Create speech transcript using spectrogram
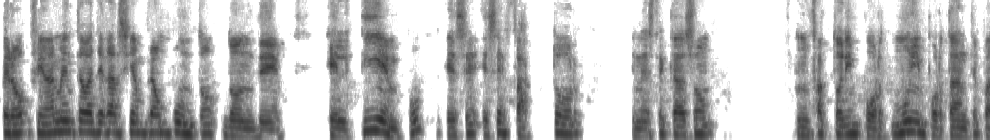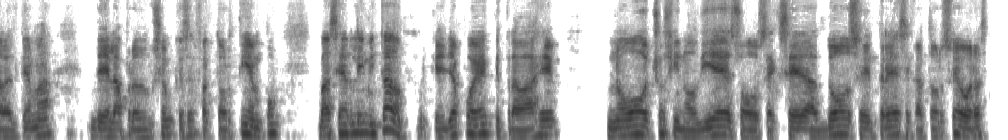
pero finalmente va a llegar siempre a un punto donde el tiempo, ese, ese factor, en este caso, un factor muy importante para el tema de la producción, que es el factor tiempo, va a ser limitado, porque ella puede que trabaje no 8, sino 10 o se exceda 12, 13, 14 horas,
